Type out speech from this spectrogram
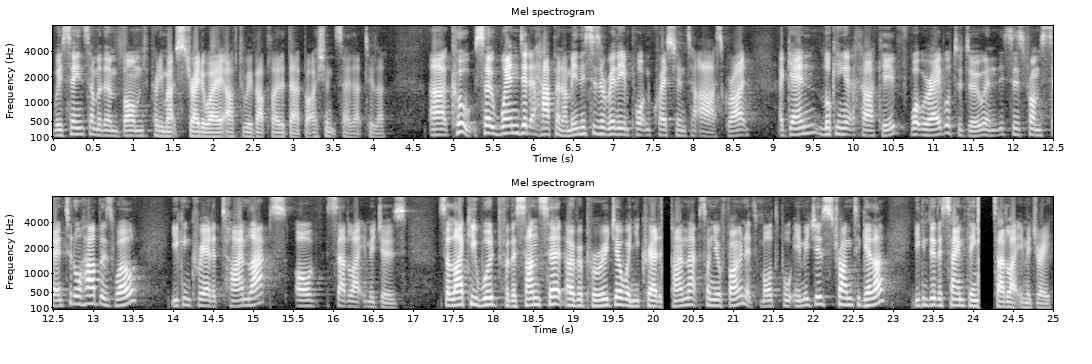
We've seen some of them bombed pretty much straight away after we've uploaded that, but I shouldn't say that too loud. Uh, cool. So when did it happen? I mean, this is a really important question to ask, right? Again, looking at Kharkiv, what we're able to do, and this is from Sentinel Hub as well, you can create a time lapse of satellite images. So, like you would for the sunset over Perugia, when you create a time lapse on your phone, it's multiple images strung together. You can do the same thing with satellite imagery.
